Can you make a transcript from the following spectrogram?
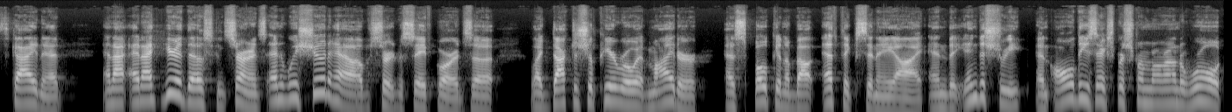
Skynet, and I and I hear those concerns, and we should have certain safeguards. Uh, like Dr. Shapiro at MITRE has spoken about ethics in AI, and the industry and all these experts from around the world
